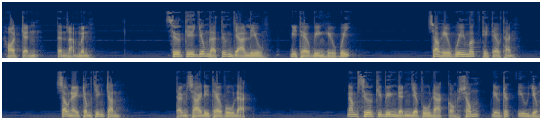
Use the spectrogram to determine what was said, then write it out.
Họ Trịnh, tên là Minh. Xưa kia giống là tướng giả liêu, Đi theo viên hiệu quý. Sau hiệu quý mất thì theo thần sau này trong chiến tranh Thần sai đi theo Vu Đạt. Năm xưa khi Viên Định và Vu Đạt còn sống, Đều rất yêu dùng.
